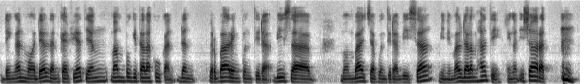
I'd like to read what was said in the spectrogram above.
dengan model dan kaifiat yang mampu kita lakukan. Dan berbaring pun tidak bisa membaca pun tidak bisa minimal dalam hati dengan isyarat.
